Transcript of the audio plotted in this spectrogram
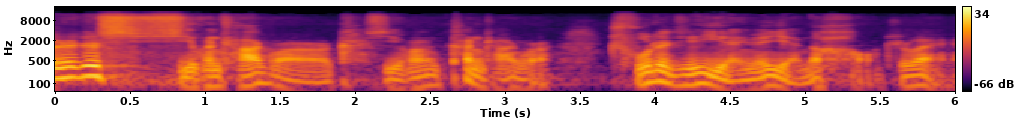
就是这喜欢茶馆，看喜欢看茶馆，除了这些演员演得好之外，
